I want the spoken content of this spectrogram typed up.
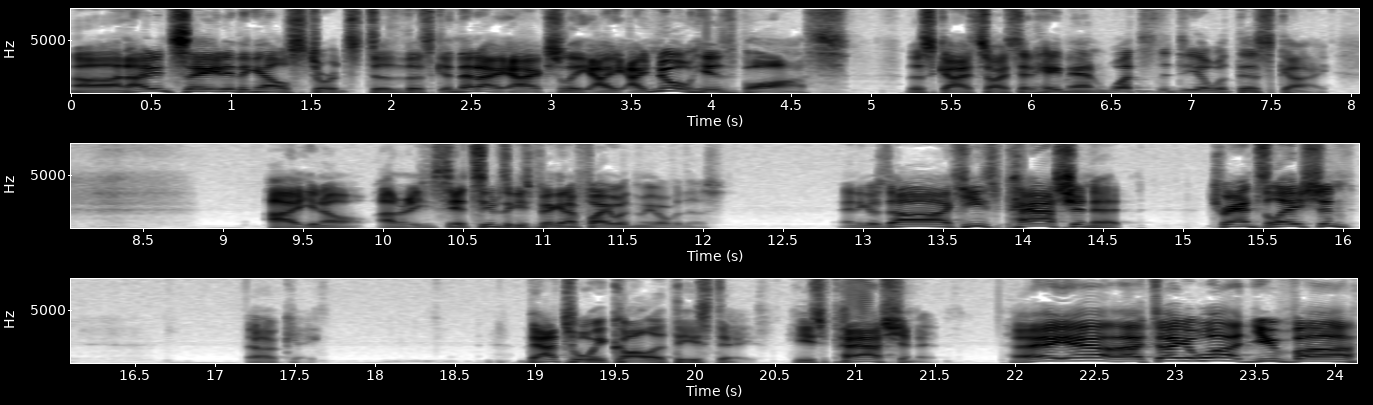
Uh, and I didn't say anything else towards to this. And then I actually, I, I know his boss this guy. So I said, "Hey, man, what's the deal with this guy?" I, you know, I don't. It seems like he's picking a fight with me over this, and he goes, "Ah, he's passionate." Translation. Okay, that's what we call it these days. He's passionate. Hey, yeah, I tell you what, you've uh,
